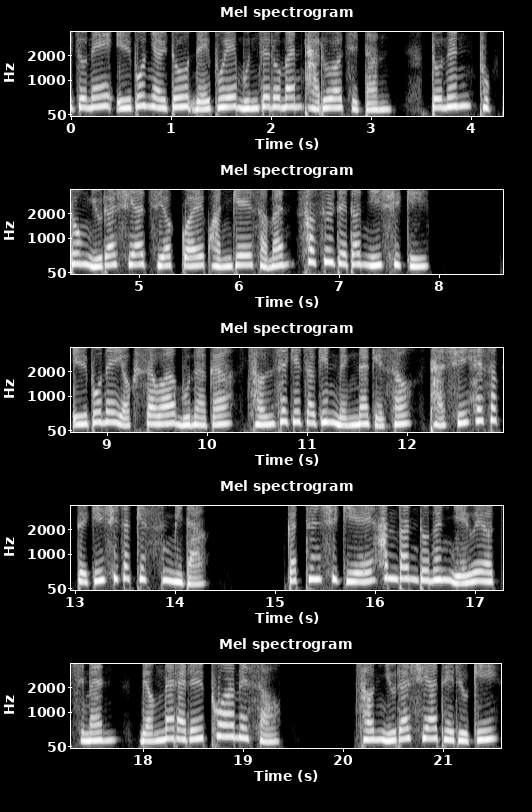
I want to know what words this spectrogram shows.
기존의 일본 열도 내부의 문제로만 다루어지던 또는 북동 유라시아 지역과의 관계에서만 서술되던 이 시기. 일본의 역사와 문화가 전 세계적인 맥락에서 다시 해석되기 시작했습니다. 같은 시기에 한반도는 예외였지만 명나라를 포함해서 전 유라시아 대륙이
